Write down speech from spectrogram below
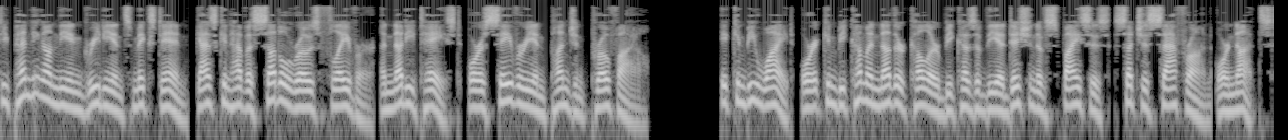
Depending on the ingredients mixed in, gaz can have a subtle rose flavor, a nutty taste, or a savory and pungent profile. It can be white, or it can become another color because of the addition of spices such as saffron or nuts.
